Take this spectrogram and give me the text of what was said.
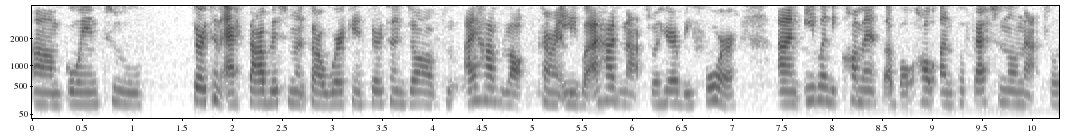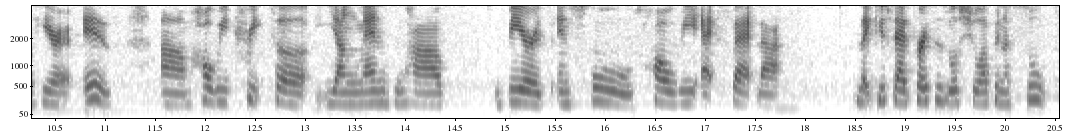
um, go into certain establishments or working certain jobs. I have locks currently, but I had natural hair before. And even the comments about how unprofessional natural hair is um, how we treat to young men who have beards in schools, how we expect that, like you said, persons will show up in a suit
